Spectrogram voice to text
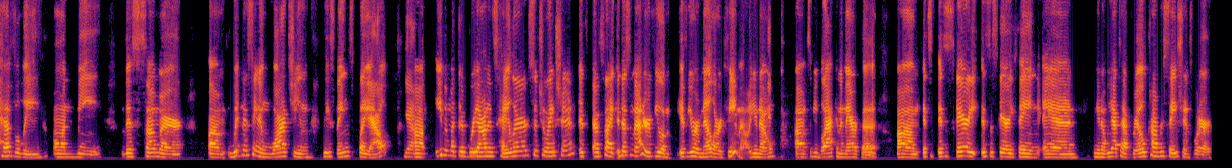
heavily on me this summer, um, witnessing and watching these things play out. Yeah. Um, even with the Breonna Taylor situation, it's it's like it doesn't matter if you if you're a male or a female, you know, um, to be black in America, um, it's it's a scary it's a scary thing, and you know we have to have real conversations with our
